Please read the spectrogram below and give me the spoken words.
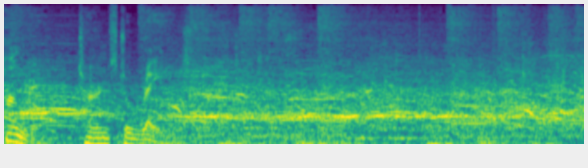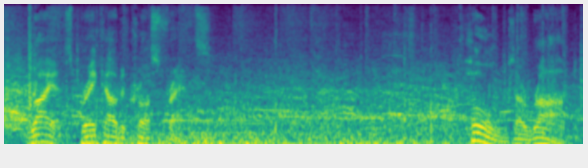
Hunger turns to rage. Riots break out across France. Homes are robbed.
